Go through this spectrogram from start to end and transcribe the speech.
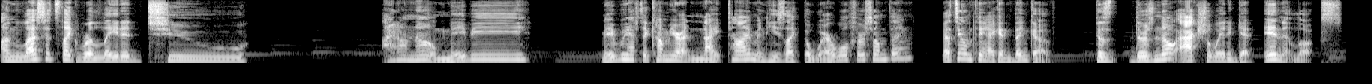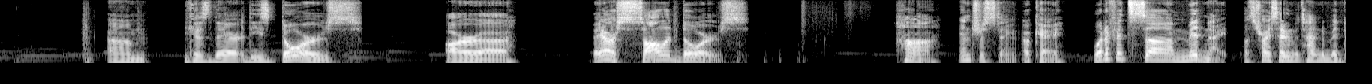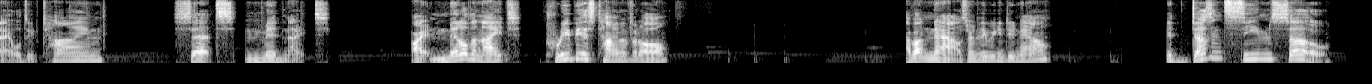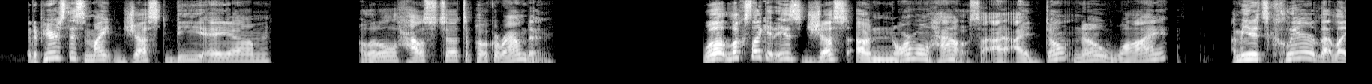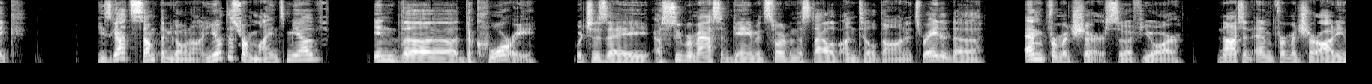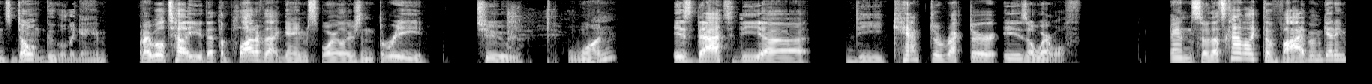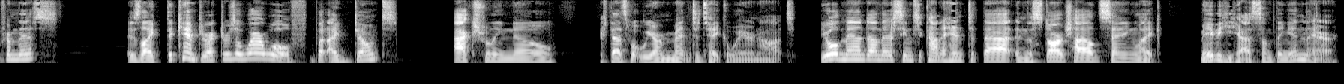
Unless it's like related to... I don't know, maybe... Maybe we have to come here at nighttime and he's like the werewolf or something? That's the only thing I can think of. Because there's no actual way to get in, it looks. Um, because there, these doors are, uh, they are solid doors. Huh, interesting. Okay. What if it's, uh, midnight? Let's try setting the time to midnight. We'll do time set midnight. Alright, middle of the night. Creepiest time of it all. How about now? Is there anything we can do now? It doesn't seem so. It appears this might just be a, um, a little house to, to poke around in. Well, it looks like it is just a normal house. I, I don't know why. I mean, it's clear that, like, he's got something going on. You know what this reminds me of? In the the Quarry, which is a, a Supermassive game. It's sort of in the style of Until Dawn. It's rated uh, M for mature, so if you are not an M for mature audience, don't Google the game. But I will tell you that the plot of that game, spoilers in three, two, one, is that the uh, the camp director is a werewolf. And so that's kind of like the vibe I'm getting from this. Is like, the camp director is a werewolf, but I don't actually know if that's what we are meant to take away or not. The old man down there seems to kind of hint at that, and the star child saying like, maybe he has something in there.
